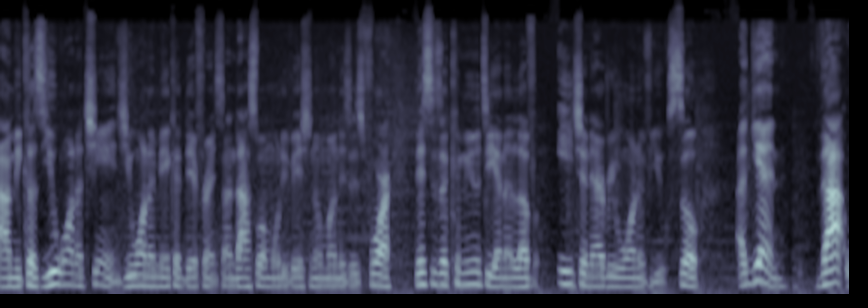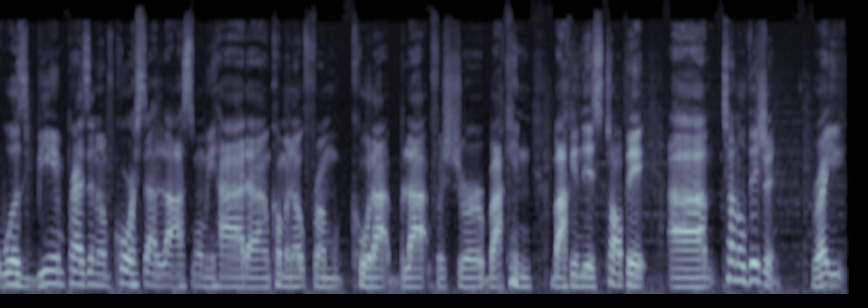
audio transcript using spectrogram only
um, because you want to change, you want to make a difference, and that's what Motivational Mondays is for. This is a community, and I love each and every one of you. So, again, that was being present. Of course, that last one we had um, coming out from Kodak Black for sure. Back in back in this topic, um, tunnel vision. Right.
